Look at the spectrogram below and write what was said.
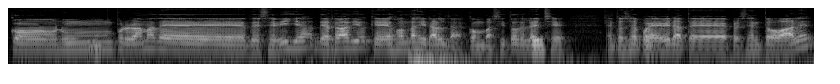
con un programa de, de Sevilla, de radio, que es Onda Giralda, con vasitos de leche. Entonces, pues mira, te presento a Ale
